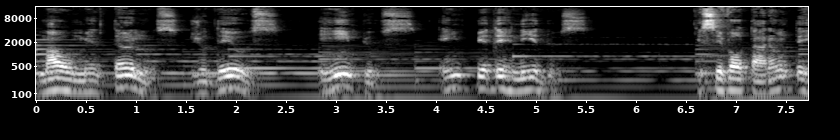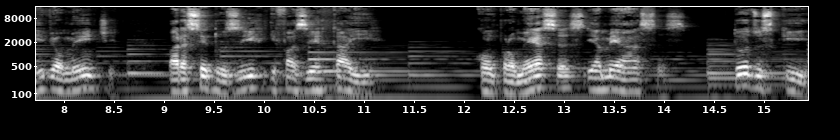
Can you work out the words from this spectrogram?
maometanos, judeus e ímpios empedernidos, que se voltarão terrivelmente para seduzir e fazer cair, com promessas e ameaças, todos os que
